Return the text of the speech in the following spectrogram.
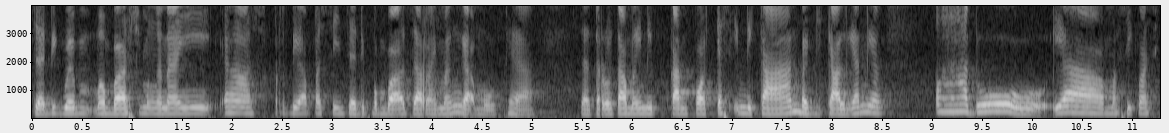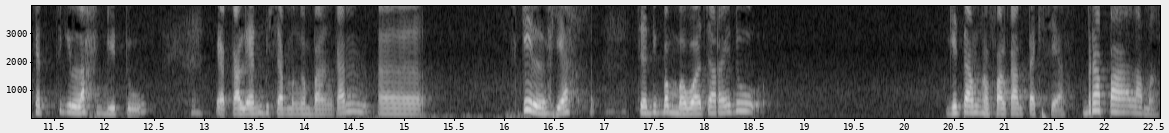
Jadi gue membahas mengenai ya, seperti apa sih jadi pembawa acara emang nggak mudah. Dan terutama ini kan podcast ini kan bagi kalian yang waduh ya masih masih kecil lah gitu ya kalian bisa mengembangkan uh, skill ya jadi pembawa acara itu kita menghafalkan teks ya. Berapa lama?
